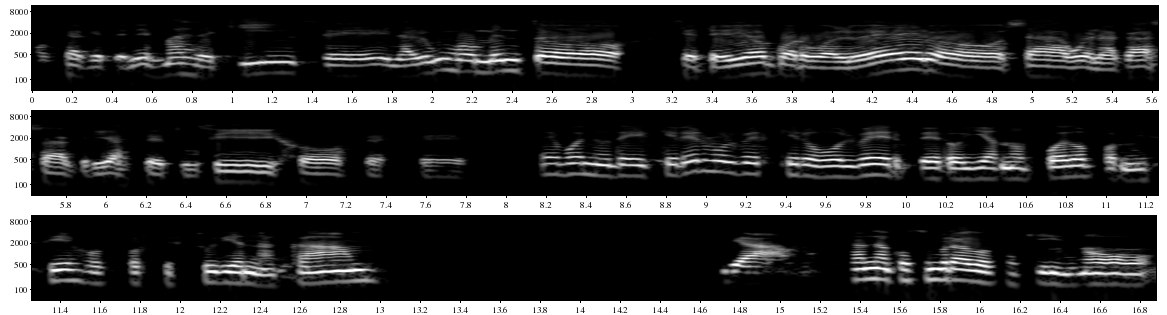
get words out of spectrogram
O sea que tenés más de 15. ¿En algún momento se te dio por volver o ya, bueno, acá ya criaste tus hijos? Este... Eh, bueno, de querer volver, quiero volver, pero ya no puedo por mis hijos porque estudian acá ya están acostumbrados aquí, no,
